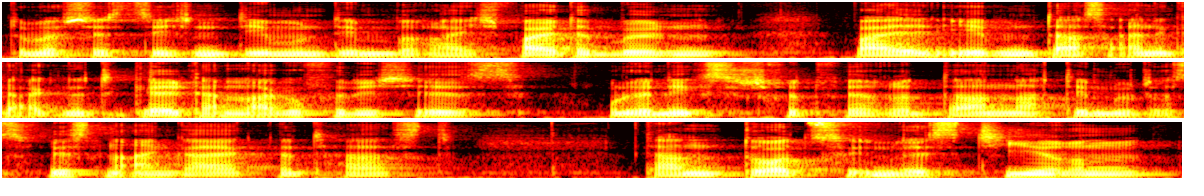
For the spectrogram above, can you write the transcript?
du möchtest dich in dem und dem Bereich weiterbilden, weil eben das eine geeignete Geldanlage für dich ist. Und der nächste Schritt wäre dann, nachdem du das Wissen angeeignet hast, dann dort zu investieren,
